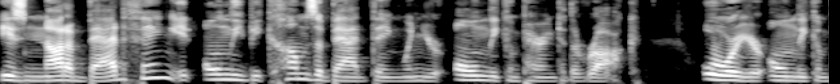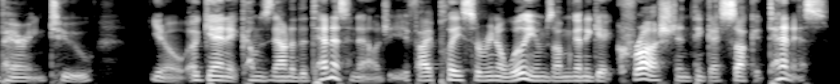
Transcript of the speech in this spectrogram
is not a bad thing. It only becomes a bad thing when you're only comparing to The Rock or you're only comparing to, you know, again, it comes down to the tennis analogy. If I play Serena Williams, I'm going to get crushed and think I suck at tennis.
